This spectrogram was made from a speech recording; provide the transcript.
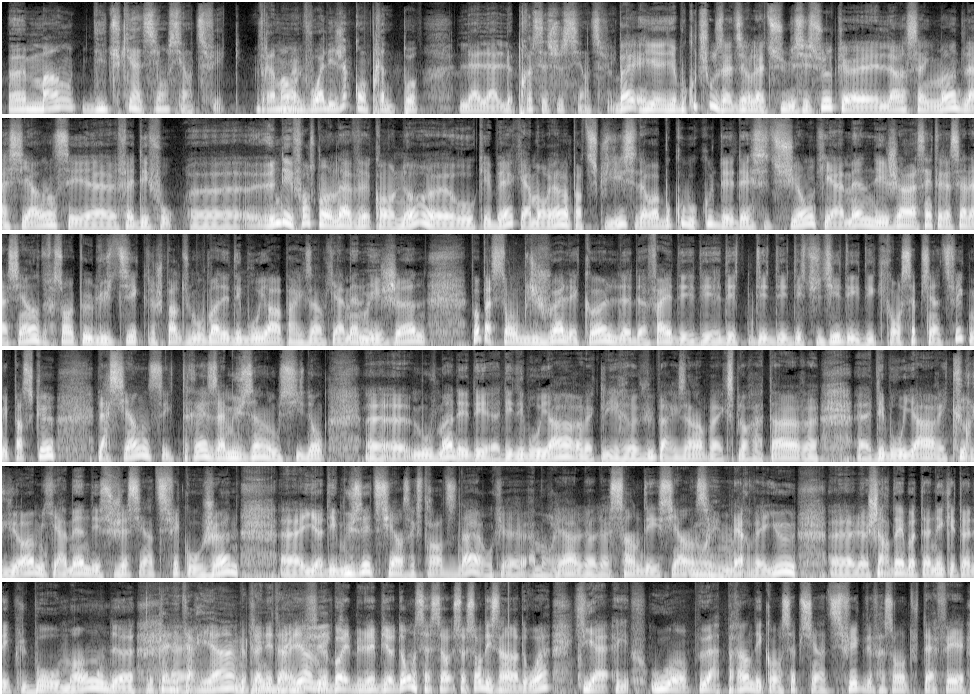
un manque d'éducation scientifique. Vraiment, on le voit. Les gens comprennent pas le processus scientifique. Ben, il y, a beaucoup de choses à dire là-dessus, mais c'est sûr que l'enseignement de la science est, euh, fait défaut. Euh, une des forces qu'on a, a euh, au Québec et à Montréal en particulier, c'est d'avoir beaucoup, beaucoup d'institutions qui amènent les gens à s'intéresser à la science de façon un peu ludique. je parle du mouvement des débrouillards, par exemple, qui amène les jeunes, pas parce qu'ils sont obligés à l'école de, faire des, d'étudier des, des concepts scientifiques, mais parce que la science est très amusant aussi. Donc, euh, euh, mouvement des, des, débrouillards avec les revues, par exemple, Explorateur, euh, Débrouillard et Curium, qui amènent des sujets scientifiques aux jeunes. il y a des musées de sciences extraordinaires à Montréal. le Centre des sciences est merveilleux. le Jardin botanique est un des plus beaux au monde. Le planétarium. le planétarium. Le, biodôme, ce sont des endroits qui où on peut apprendre des concepts scientifiques de façon tout à fait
